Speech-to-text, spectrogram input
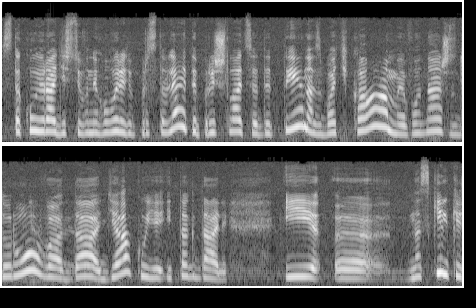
з такою радістю вони говорять: ви представляєте, прийшла ця дитина з батьками, вона ж здорова, да, дякує і так далі. І е, наскільки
